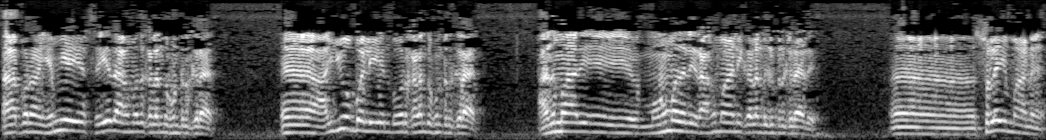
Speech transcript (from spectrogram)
அப்புறம் எம்ஏஎஸ் சையத் அகமது கலந்து கொண்டிருக்கிறார். அய்யூப் அலி என்பவர் கலந்து கொண்டிருக்கிறார். அது மாதிரி முகமது அலி ரஹ்மானி கலந்துகிட்டு இருக்கிறாரு. சுலைமானு.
